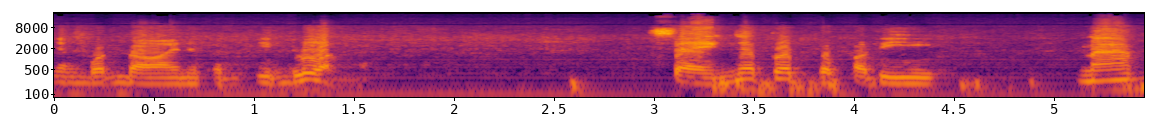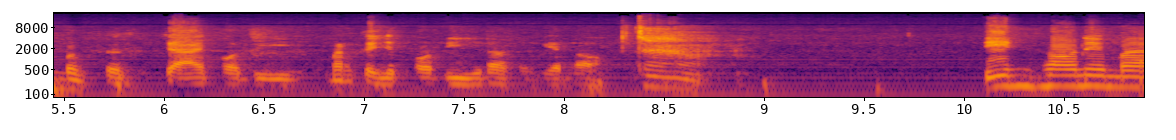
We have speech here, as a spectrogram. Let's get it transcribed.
อย่างบนดอยเนี่ยเป็นดินล้วนนะ แสงเนี่ยเพิ่มก็พอดี น้ำมันก็กระจายพอดี มันก็จะพอดีเราสังเกตเนาะเจ้า ดินเขาเนี่ยมา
